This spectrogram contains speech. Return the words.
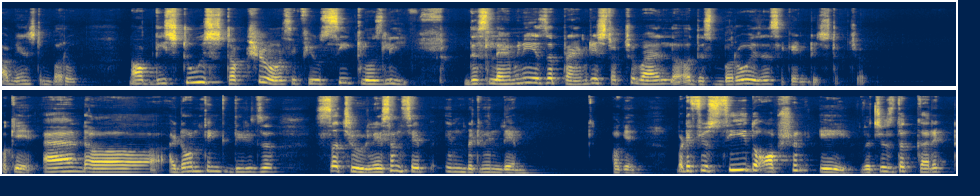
against burrow. Now, these two structures, if you see closely, this laminate is a primary structure while uh, this burrow is a secondary structure okay and uh, i don't think there is a such a relationship in between them. Okay but if you see the option a which is the correct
